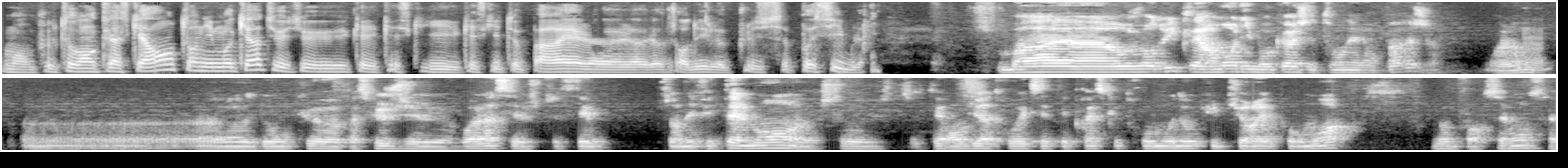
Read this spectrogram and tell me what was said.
Bon, plutôt en classe 40, en IMOCA, tu, tu, qu'est-ce qui, qu'est-ce qui te paraît aujourd'hui le plus possible? Bah, Aujourd'hui, clairement, l'IMOCA, j'ai tourné la page. Voilà. Mmh. Euh, donc euh, parce que je, voilà, c'est, j'en ai fait tellement, euh, j'étais rendu à trouver que c'était presque trop monoculturel pour moi. Donc forcément, ça,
